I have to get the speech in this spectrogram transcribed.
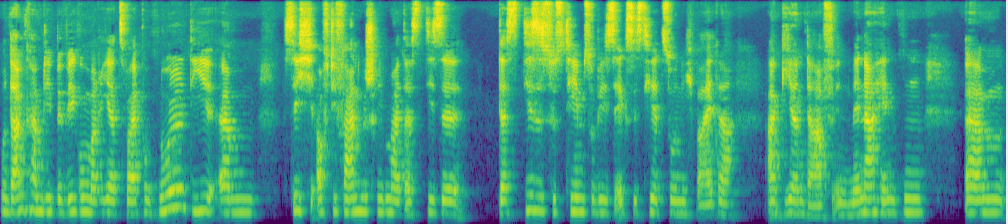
Und dann kam die Bewegung Maria 2.0, die ähm, sich auf die Fahnen geschrieben hat, dass, diese, dass dieses System, so wie es existiert, so nicht weiter agieren darf in Männerhänden ähm,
